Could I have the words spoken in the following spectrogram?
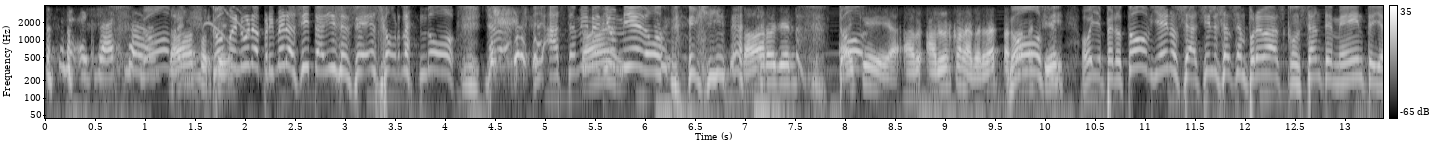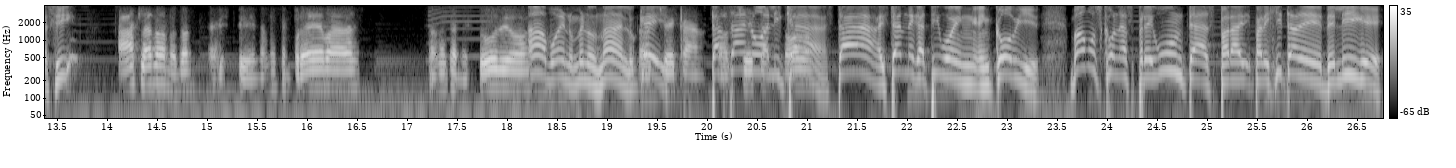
Exacto. No, No, porque- ¿cómo en una primera cita dices eso, Orlando? Ya, hasta a mí me No, dio eh. miedo. Imagina. No, Roger, Todo- hay que hab- hablar con la verdad para No, mentir. sí. Oye, pero todo bien, o sea, ¿sí les hacen pruebas constantemente y así? Ah, claro, nos dan, este, nos hacen pruebas, nos hacen estudios, Ah, bueno, menos mal, ok. checan. Está sano, Alica. Está, está negativo en, en COVID. Vamos con las preguntas para parejita de, de ligue.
